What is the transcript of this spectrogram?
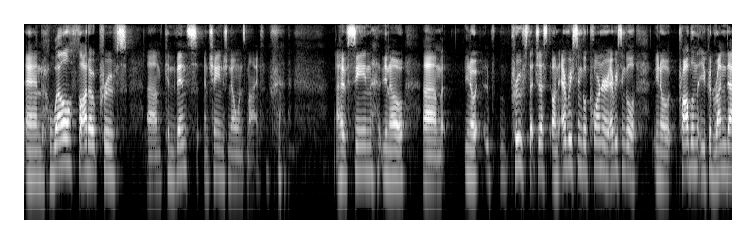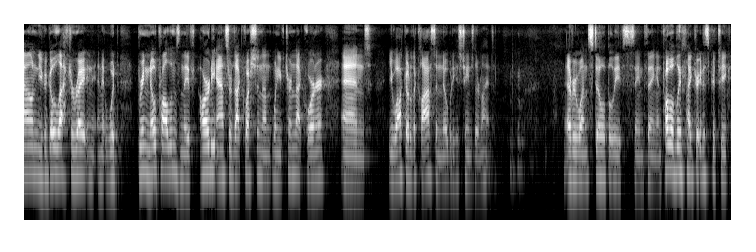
and well thought out proofs um, convince and change no one's mind. I have seen, you know, um, you know, proofs that just on every single corner, every single, you know, problem that you could run down, you could go left or right, and, and it would bring no problems, and they've already answered that question on, when you've turned that corner, and you walk out of the class and nobody has changed their mind. Everyone still believes the same thing. And probably my greatest critique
